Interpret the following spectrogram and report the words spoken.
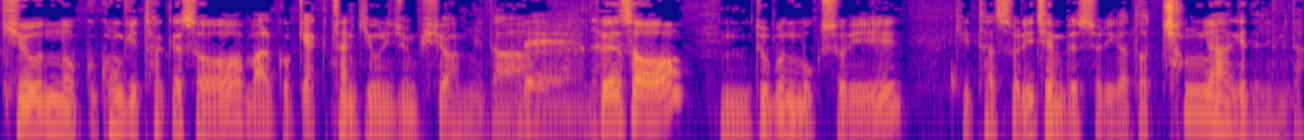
기온 높고 공기 탁해서 맑고 깨끗한 기운이 좀 필요합니다. 네. 그래서 음, 두 분 목소리, 기타 소리, 젬베 소리가 더 청량하게 들립니다.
